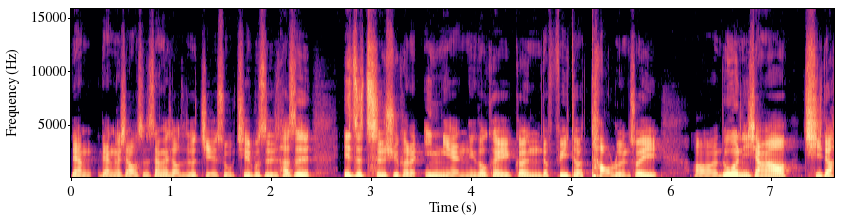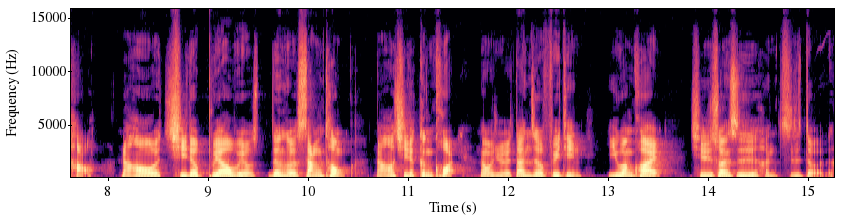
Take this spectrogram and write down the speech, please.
两两个小时、三个小时就结束，其实不是，它是一直持续，可能一年你都可以跟你的 fitter 讨论。所以，呃，如果你想要骑得好，然后骑的不要有任何伤痛，然后骑得更快，那我觉得单车 fitting 一万块其实算是很值得的。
